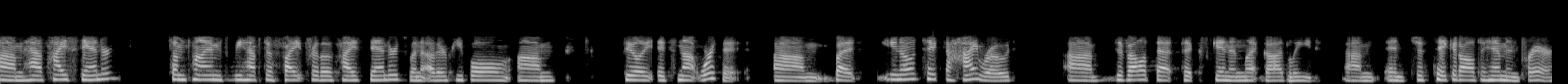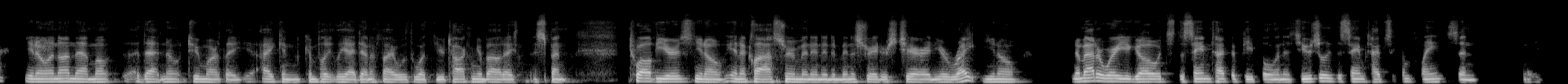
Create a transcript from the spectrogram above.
um, have high standards. Sometimes we have to fight for those high standards when other people um, feel it's not worth it. Um, but, you know, take the high road, um, develop that thick skin and let God lead. Um, and just take it all to him in prayer. You know, and on that mo- that note too, Martha, I can completely identify with what you're talking about. I, I spent 12 years, you know, in a classroom and in an administrator's chair, and you're right. You know, no matter where you go, it's the same type of people and it's usually the same types of complaints. And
